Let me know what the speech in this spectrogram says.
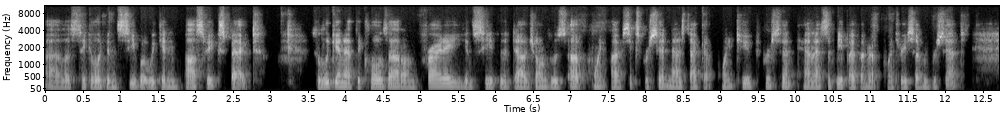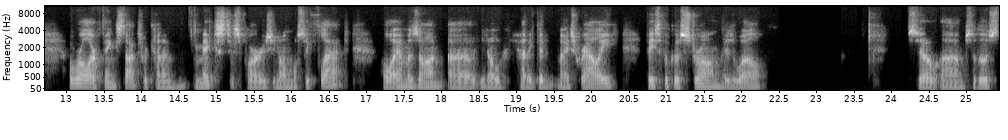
uh, let's take a look and see what we can possibly expect. So looking at the closeout on Friday, you can see that the Dow Jones was up 0.56%, NASDAQ up 0.2%, and S&P 500 up 0.37%. Overall, our FANG stocks were kind of mixed as far as, you know, mostly flat. While Amazon, uh, you know, had a good, nice rally. Facebook was strong as well. So, um, so those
